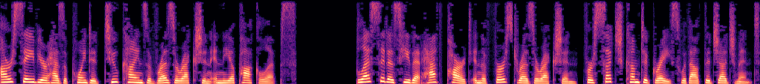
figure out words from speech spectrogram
Our Savior has appointed two kinds of resurrection in the Apocalypse. Blessed is he that hath part in the first resurrection, for such come to grace without the judgment.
